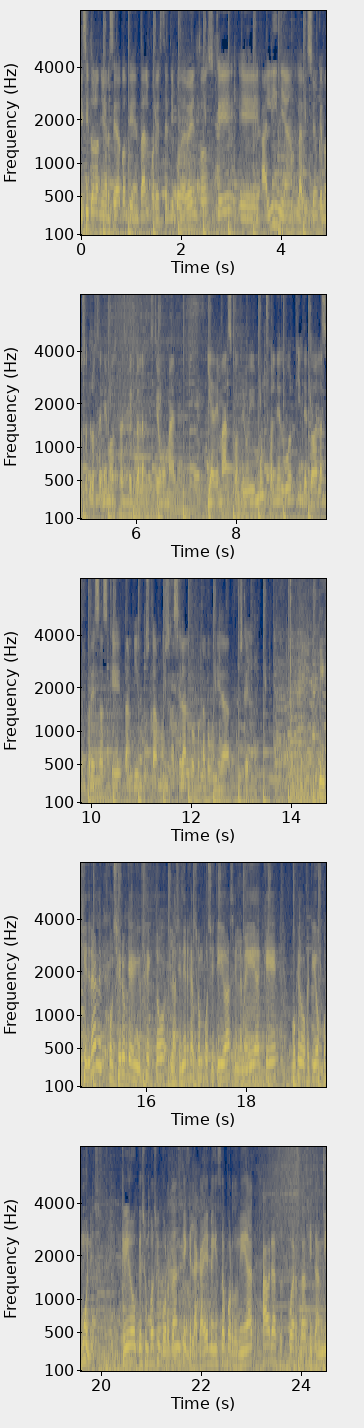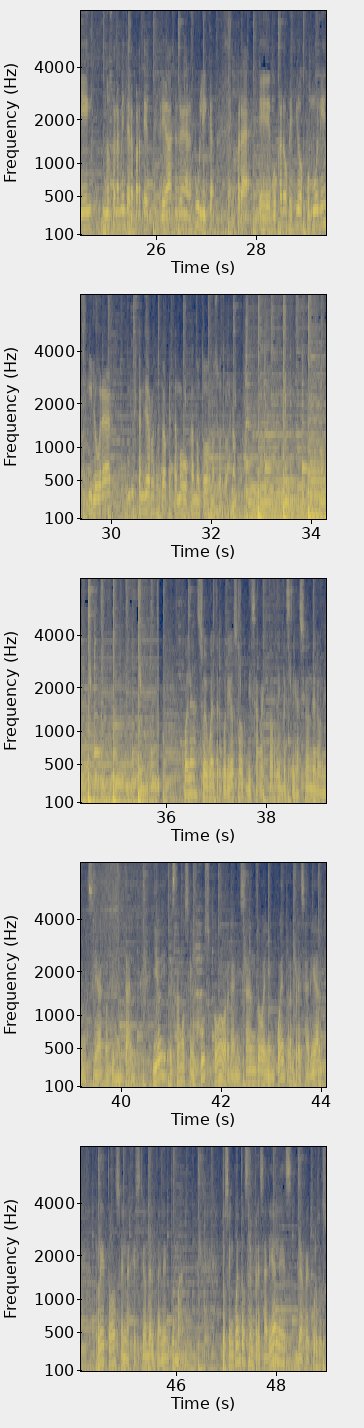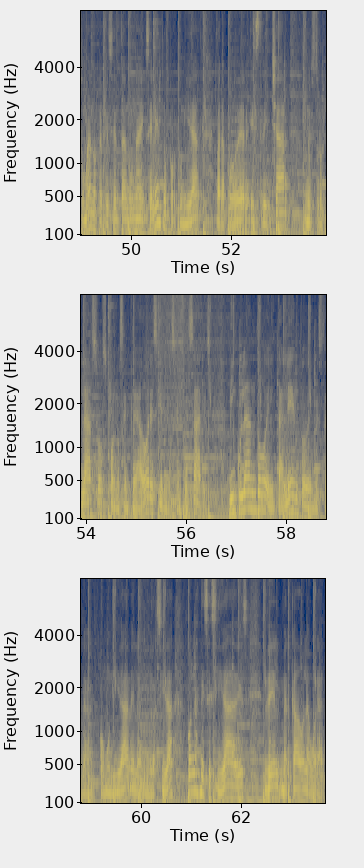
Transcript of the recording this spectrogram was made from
Felicito a la Universidad Continental por este tipo de eventos que eh, alinean la visión que nosotros tenemos respecto a la gestión humana y además contribuyen mucho al networking de todas las empresas que también buscamos hacer algo por la comunidad cusqueña. En general considero que en efecto las sinergias son positivas en la medida que busquen objetivos comunes. Creo que es un paso importante que la academia en esta oportunidad abra sus puertas y también no solamente a la parte privada, sino también a la pública, para eh, buscar objetivos comunes y lograr justamente el resultado que estamos buscando todos nosotros. ¿no? Hola, soy Walter Curioso, vicerrector de investigación de la Universidad Continental y hoy estamos en Cusco organizando el encuentro empresarial Retos en la gestión del talento humano. Los encuentros empresariales de recursos humanos representan una excelente oportunidad para poder estrechar nuestros lazos con los empleadores y los empresarios, vinculando el talento de nuestra comunidad de la universidad con las necesidades del mercado laboral.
